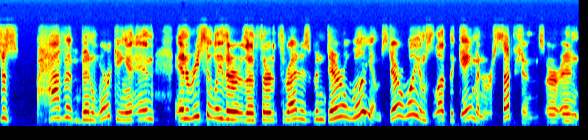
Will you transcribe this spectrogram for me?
just haven't been working. And and recently their their third threat has been Darrel Williams. Darrel Williams led the game in receptions or in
